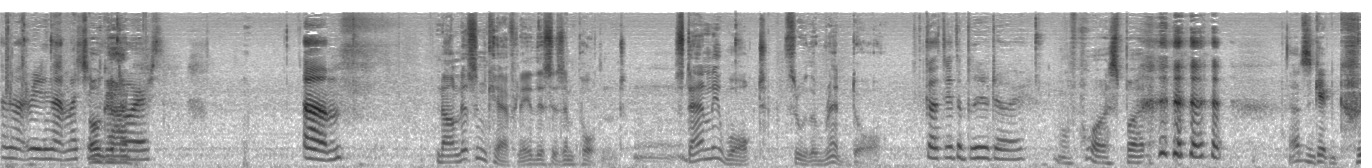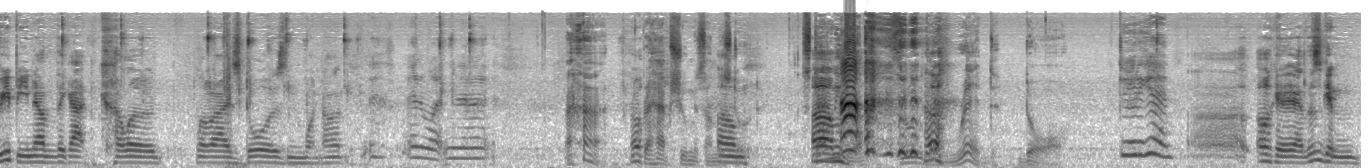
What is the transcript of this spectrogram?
I'm not reading that much into Oh, the doors. Um. Now listen carefully, this is important. Stanley walked through the red door. Go through the blue door. Well, of course, but that's getting creepy now that they got colored, colorized doors and whatnot. And whatnot. Aha, Oh. perhaps you misunderstood. Um, Stanley um, walked through the red door. Do it again. Uh, okay, yeah, this is getting.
